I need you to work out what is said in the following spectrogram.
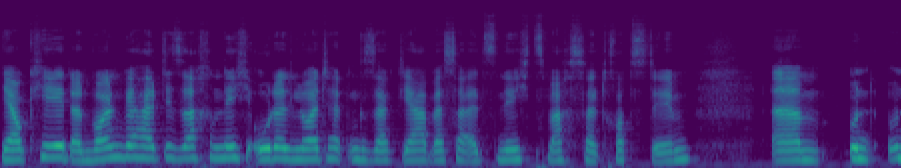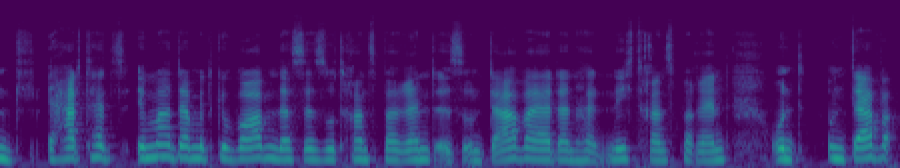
ja, okay, dann wollen wir halt die Sachen nicht. Oder die Leute hätten gesagt, ja, besser als nichts, mach's halt trotzdem. Ähm, und, und er hat halt immer damit geworben, dass er so transparent ist. Und da war er dann halt nicht transparent. Und, und da war,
